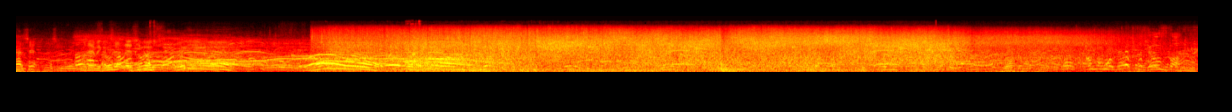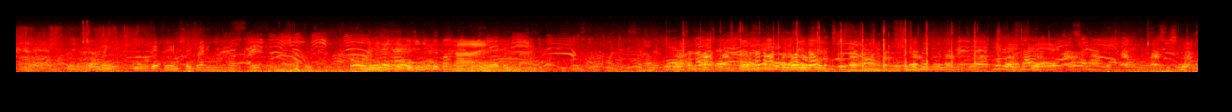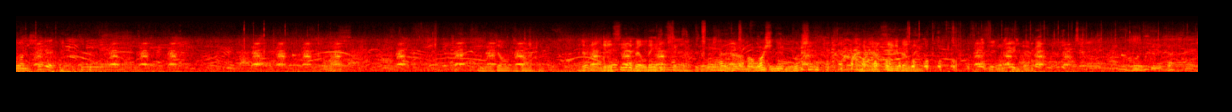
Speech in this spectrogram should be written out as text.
That's it. That's it. Oh, there we go. There she goes. We'll get Graham things ready when you're ready. Aye. Yeah, there's another, there's another one to go, the Wilton goes as well. Yeah, yeah, there is now. That's the smoke going through it. The dog's barking. I don't know if you're going to see the building. The dog. I don't know about washing it and pushing it. You'll see the building. Aye, like that.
